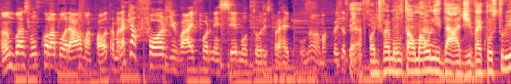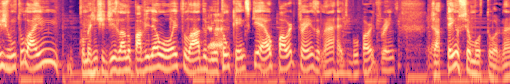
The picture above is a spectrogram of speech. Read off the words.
Ambas vão colaborar uma com a outra, mas não é que a Ford vai fornecer motores para a Red Bull, não, é uma coisa bem. É, a Ford vai montar uma unidade, vai construir junto lá em, como a gente diz lá no pavilhão 8 lá do é. Milton Keynes, que é o Powertrains, né? Red Bull Powertrains. É. Já tem o seu motor, né?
